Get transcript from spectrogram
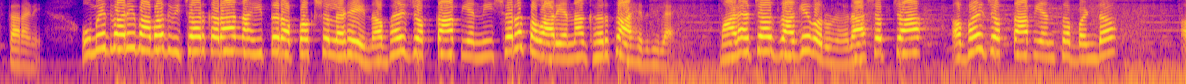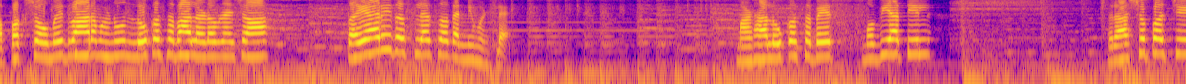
विस्ताराने. उमेदवारीबाबत विचार करा नाहीतर अपक्ष लढेन. अभय जगताप यांनी शरद पवार यांना घरचा आहेर दिलाय. माढ्याच्या जागेवरून राशपच्या अभय जगताप यांचं बंड. अपक्ष उमेदवार म्हणून लोकसभा लढवण्याच्या तयारीत असल्याचं त्यांनी म्हटलंय. माढा लोकसभेत मवियातील राशपचे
